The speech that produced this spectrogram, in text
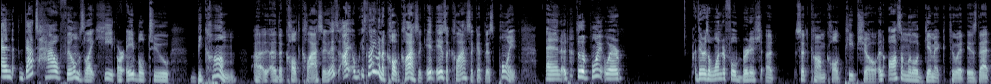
And that's how films like Heat are able to become uh, uh, the cult classic. It's, I, it's not even a cult classic. It is a classic at this point. And to the point where there is a wonderful British uh, sitcom called Peep Show. An awesome little gimmick to it is that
